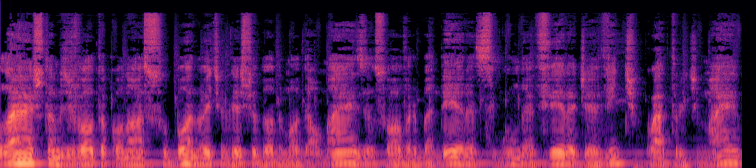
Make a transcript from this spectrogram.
Olá, estamos de volta com o nosso Boa Noite Investidor do Modal Mais. Eu sou Álvaro Bandeira, segunda-feira, dia 24 de maio,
